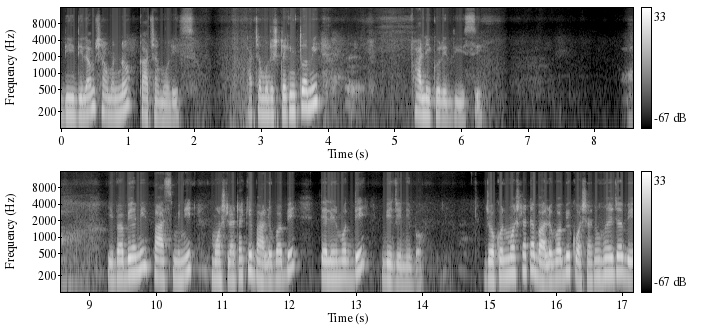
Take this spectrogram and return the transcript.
দিয়ে দিলাম সামান্য কাঁচামরিচ। কাঁচামরিচটা কিন্তু আমি ফালি করে দিয়েছি। এভাবে আমি পাঁচ মিনিট মশলাটাকে ভালোভাবে তেলের মধ্যে বেজে নেব। যখন মশলাটা ভালোভাবে কষানো হয়ে যাবে,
